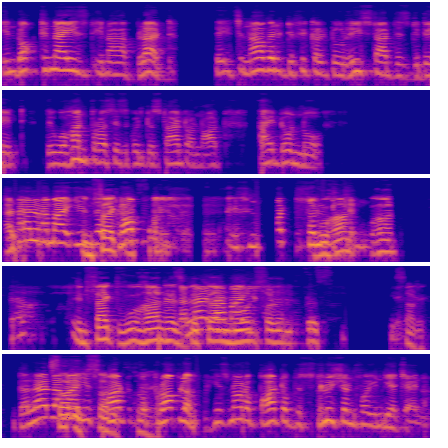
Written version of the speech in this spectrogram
indoctrinated in our blood. It's now very difficult to restart this debate. The Wuhan process is going to start or not. I don't know. Dalai Lama is In the fact- problem. It's not Wuhan. Wuhan. In fact, Wuhan has Dalai become Lama known is- for another. Sorry. Dalai Lama Sorry, is sorry, part of the problem. He's not a part of the solution for India China.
